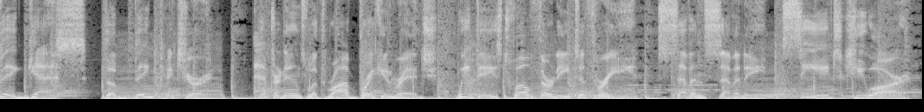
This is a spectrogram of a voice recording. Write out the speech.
big guests, the big picture. Afternoons with Rob Breckenridge. Weekdays 1230 to 3, 770 CHQR.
